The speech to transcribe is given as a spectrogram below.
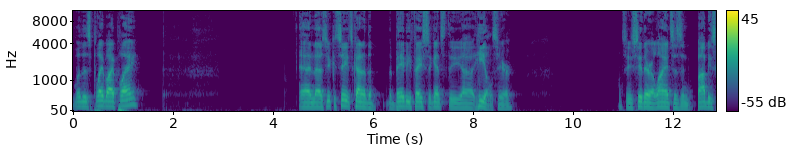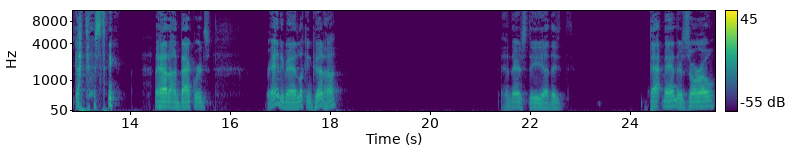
with his play-by-play. And as you can see, it's kind of the the baby face against the uh, heels here. So you see their alliances, and Bobby's got this thing, the hat on backwards. Randy, man, looking good, huh? And there's the uh, the Batman. There's Zorro.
